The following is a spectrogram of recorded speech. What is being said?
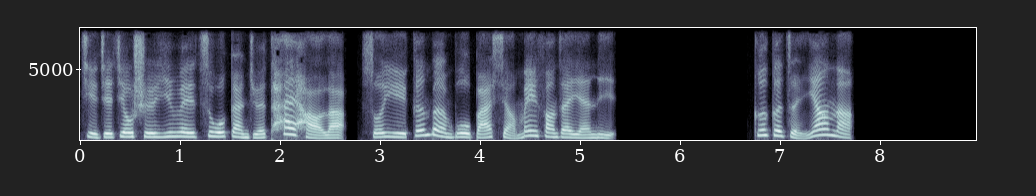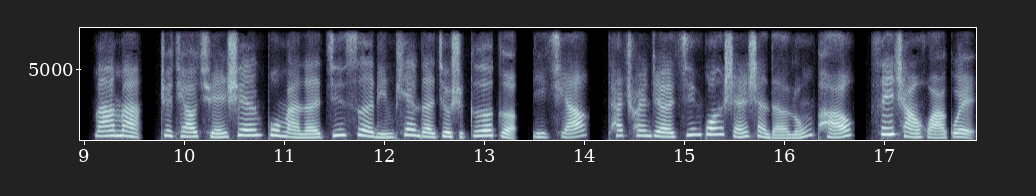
姐姐就是因为自我感觉太好了，所以根本不把小妹放在眼里。哥哥怎样呢？妈妈，这条全身布满了金色鳞片的就是哥哥，你瞧，他穿着金光闪闪的龙袍，非常华贵。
